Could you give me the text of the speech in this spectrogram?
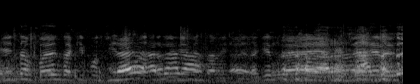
Jen tam pojem taky podřídit. Ne, armáda. Tak jim Takže,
